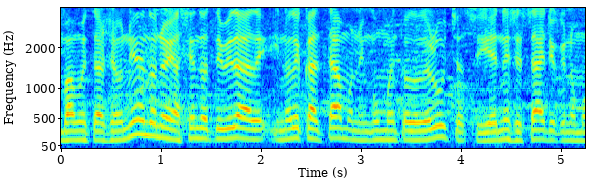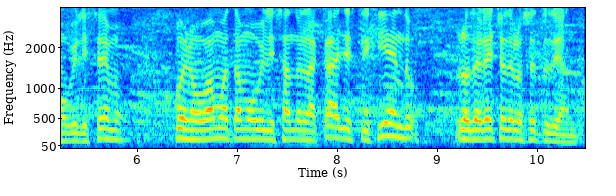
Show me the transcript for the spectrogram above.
vamos a estar reuniéndonos y haciendo actividades y no descartamos ningún método de lucha. Si es necesario que nos movilicemos, pues nos vamos a estar movilizando en la calle, exigiendo los derechos de los estudiantes.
